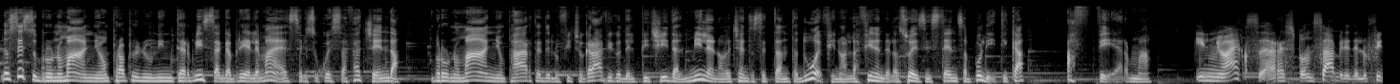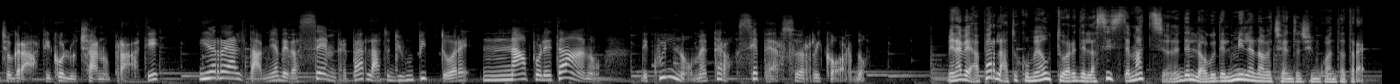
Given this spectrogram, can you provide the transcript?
Lo stesso Bruno Magno, proprio in un'intervista a Gabriele Maestri su questa faccenda, Bruno Magno, parte dell'ufficio grafico del PC dal 1972 fino alla fine della sua esistenza politica, afferma il mio ex responsabile dell'ufficio grafico, Luciano Prati, in realtà mi aveva sempre parlato di un pittore napoletano, di cui il nome però si è perso il ricordo. Me ne aveva parlato come autore della sistemazione del logo del 1953.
